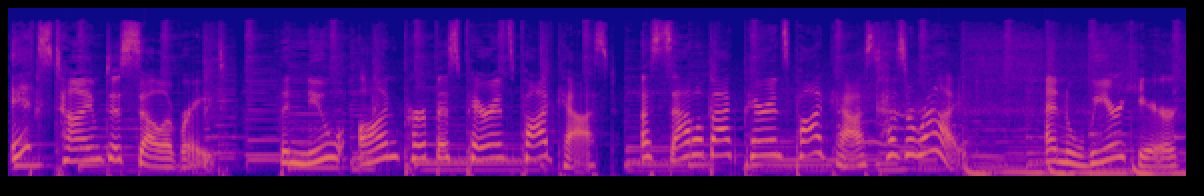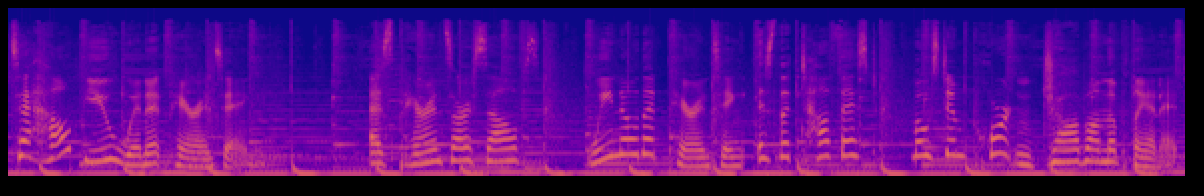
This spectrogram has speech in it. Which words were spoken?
it's time to celebrate. The new On Purpose Parents podcast, a Saddleback Parents podcast, has arrived, and we're here to help you win at parenting. As parents ourselves, we know that parenting is the toughest, most important job on the planet.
